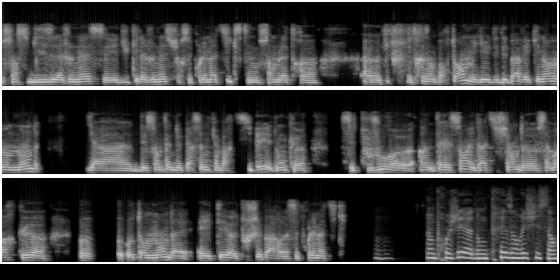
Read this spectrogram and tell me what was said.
sensibiliser la jeunesse et éduquer la jeunesse sur ces problématiques, ça nous semble être euh, quelque chose de très important. Mais il y a eu des débats avec énormément de monde. Il y a des centaines de personnes qui ont participé et donc euh, c'est toujours euh, intéressant et gratifiant de savoir que autant de monde a, été touché par cette problématique. Mhm. Un projet donc très enrichissant.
